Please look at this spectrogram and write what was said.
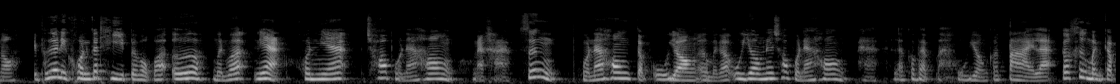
เนาะไอ้เพื่อนอีกคนก็ทีไปบอกว่าเออ เหมือนว่าเนี่ยคนนี้ชอบหัวหน้าห้องนะคะ ซึ่งหัวหน้าห้องกับอูยองเออเหมือนกับอูยองเนี่ยชอบหัวหน้าห้องค่ะแล้วก็แบบอูยองก็ตายละก็คือเหมือนกับ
